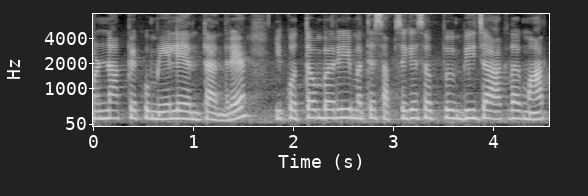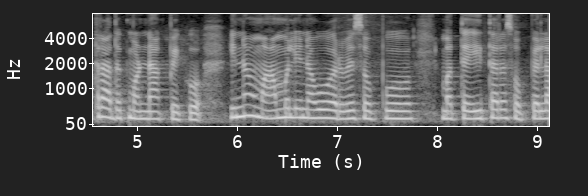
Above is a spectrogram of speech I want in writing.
ಮಣ್ಣು ಹಾಕಬೇಕು ಮೇಲೆ ಅಂತ ಅಂದರೆ, ಈ ಕೊತ್ತಂಬರಿ ಮತ್ತು ಸಬ್ಸಿಗೆ ಸೊಪ್ಪು ಬೀಜ ಹಾಕಿದಾಗ ಮಾತ್ರ ಅದಕ್ಕೆ ಮಣ್ಣು ಹಾಕಬೇಕು. ಇನ್ನು ಮಾಮೂಲಿ ನಾವು ಅರವೆ ಸೊಪ್ಪು ಮತ್ತು ಈ ಥರ ಸೊಪ್ಪೆಲ್ಲ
